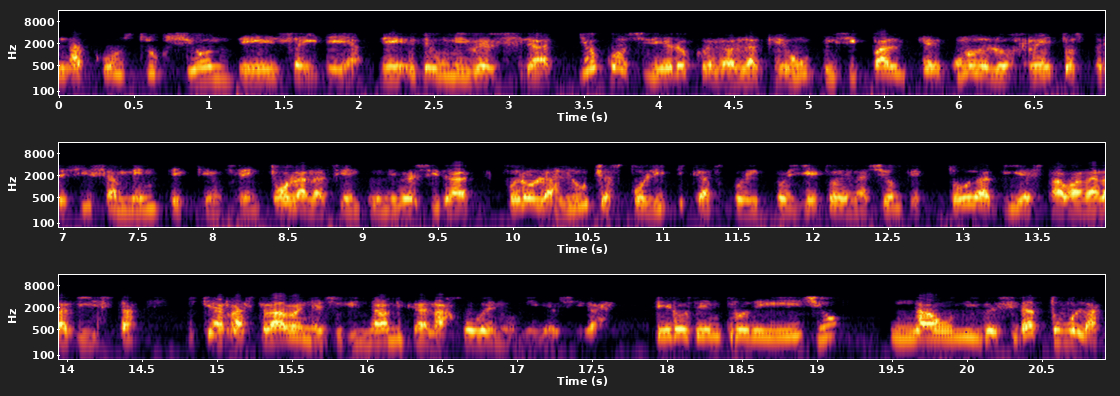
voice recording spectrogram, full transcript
la construcción de esa idea de, universidad. Yo considero que, la, que un principal, que uno de los retos precisamente que enfrentó la naciente universidad fueron las luchas políticas por el proyecto de nación que todavía estaban a la vista y que arrastraban en su dinámica a la joven universidad. Pero dentro de ello, la universidad tuvo la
